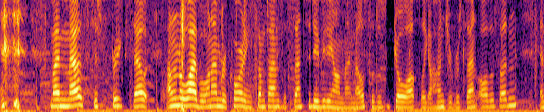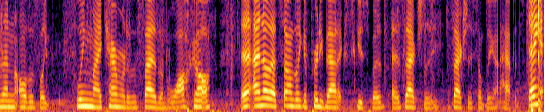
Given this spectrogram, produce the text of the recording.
my mouse just freaks out. I don't know why, but when I'm recording, sometimes the sensitivity on my mouse will just go up like 100% all of a sudden, and then I'll just like fling my camera to the side and walk off. And I know that sounds like a pretty bad excuse, but it's, it's actually it's actually something that happens. Dang it!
